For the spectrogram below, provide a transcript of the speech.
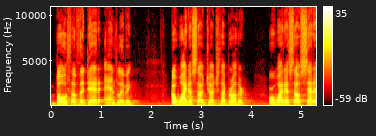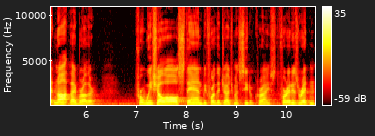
both of the dead and living. But why dost thou judge thy brother? Or why dost thou set at naught thy brother? For we shall all stand before the judgment seat of Christ. For it is written,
